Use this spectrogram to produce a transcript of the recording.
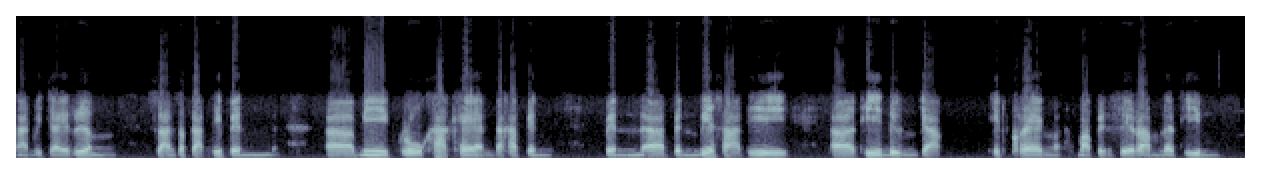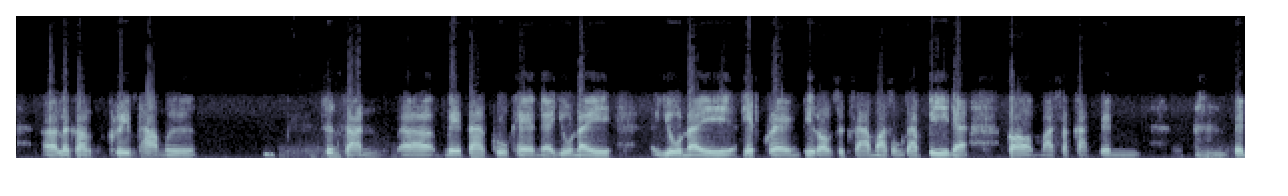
งานวิจัยเรื่องสารสกัดที่เป็นมีกรูค่าแคนนะครับ เป็นเป็นเป็นวิทยาศาสตร์ที่ที่ดึงจากเห็ดแครงมาเป็นเซรั่มและทีมแล้วก็ครีมทามือ ซึ่งสารเบต้ากรูแคนเนี่ยอยู่ในอยู่ในเห็ดแครงที่เราศึกษามาสองสามปีเนี่ย ก็มาสกัดเป็น เป็น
